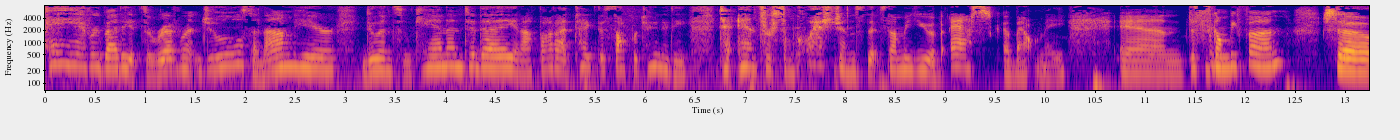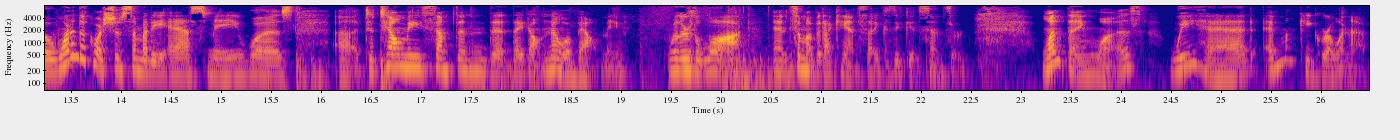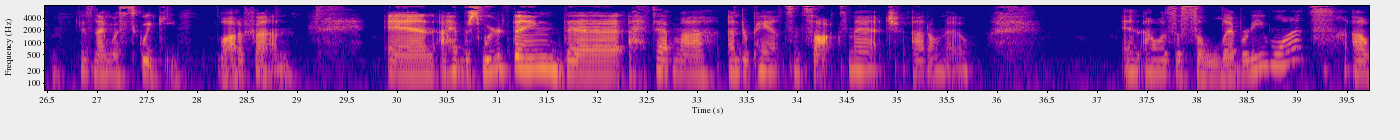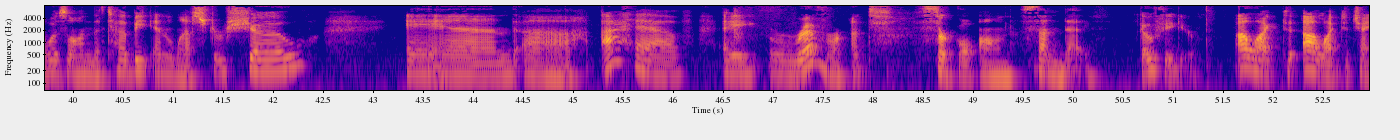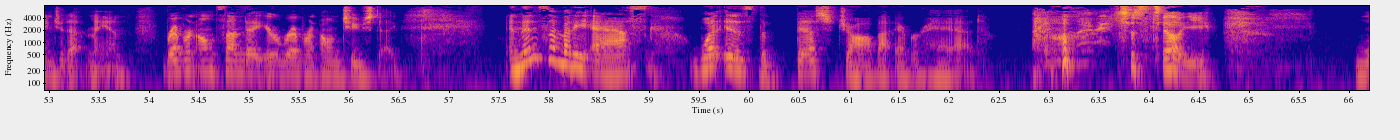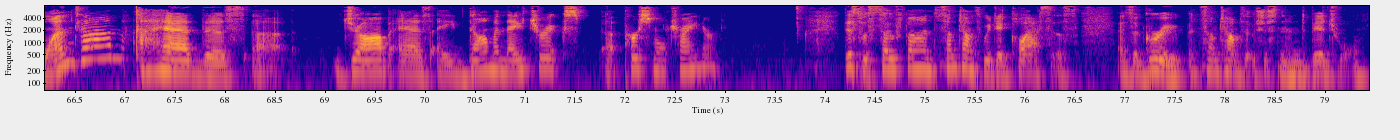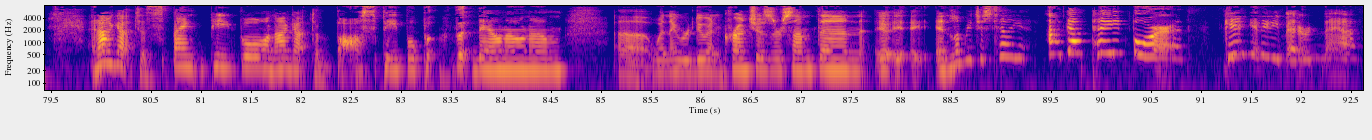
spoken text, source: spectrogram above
Hey everybody, it's Irreverent Jules and I'm here doing some canon today and I thought I'd take this opportunity to answer some questions that some of you have asked about me and this is going to be fun. So one of the questions somebody asked me was uh, to tell me something that they don't know about me. Well, there's a lot and some of it I can't say because it gets censored. One thing was we had a monkey growing up. His name was Squeaky. A lot of fun. And I have this weird thing that I have to have my underpants and socks match. I don't know. And I was a celebrity once. I was on the Tubby and Lester show. And uh, I have a reverent circle on Sunday. Go figure. I like to I like to change it up, man. Reverent on Sunday, irreverent on Tuesday. And then somebody asked, what is the best job I ever had? Let me just tell you. One time I had this uh, job as a dominatrix uh, personal trainer. This was so fun. Sometimes we did classes as a group and sometimes it was just an individual. And I got to spank people and I got to boss people, put my foot down on them uh, when they were doing crunches or something. It, it, and let me just tell you, I got paid for it. Can't get any better than that.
